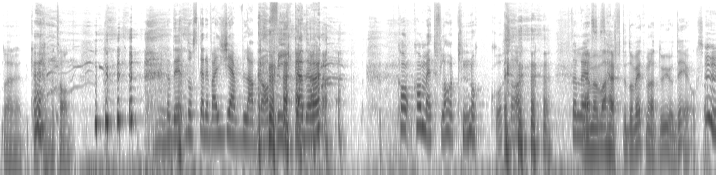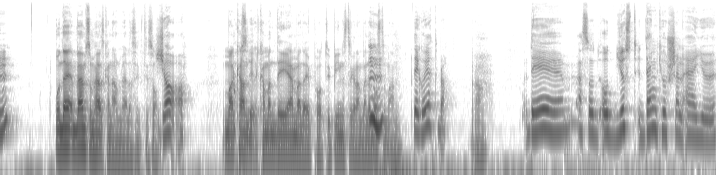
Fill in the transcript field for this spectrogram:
då är det kursen betald. Så det, då ska det vara jävla bra fika du. Kom, kom med ett flak Nocco så. Då Nej men vad häftigt, då vet man att du gör det också. Mm, Och det, vem som helst kan anmäla sig till sånt. ja, Och man kan, absolut. kan man DMa dig på typ Instagram eller Mm. måste man? det går jättebra. Ja. Det är, alltså, och just den kursen är ju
